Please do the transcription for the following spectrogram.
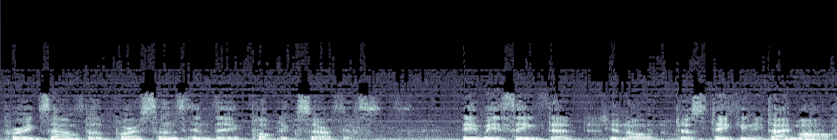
For example, persons in the public service, they may think that, you know, just taking time off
